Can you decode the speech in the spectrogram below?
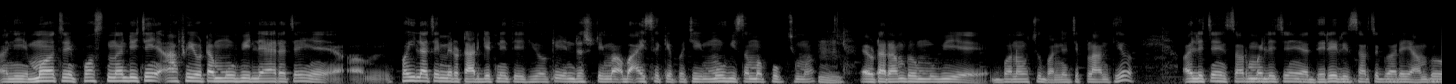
अनि म चाहिँ पर्सनली चाहिँ आफै एउटा मुभी ल्याएर चाहिँ पहिला चाहिँ मेरो टार्गेट नै त्यही थियो कि इन्डस्ट्रीमा अब आइसकेपछि मुभीसम्म पुग्छु म। एउटा राम्रो मुभी बनाउँछु भन्ने चाहिँ प्लान थियो। अहिले चाहिँ सर मैले चाहिँ धेरै रिसर्च गरेँ हाम्रो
